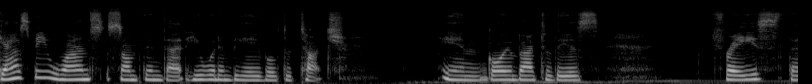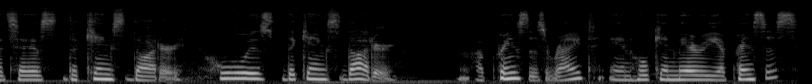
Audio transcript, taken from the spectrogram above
Gatsby wants something that he wouldn't be able to touch. And going back to this phrase that says the king's daughter. Who is the king's daughter? a princess, right? And who can marry a princess?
